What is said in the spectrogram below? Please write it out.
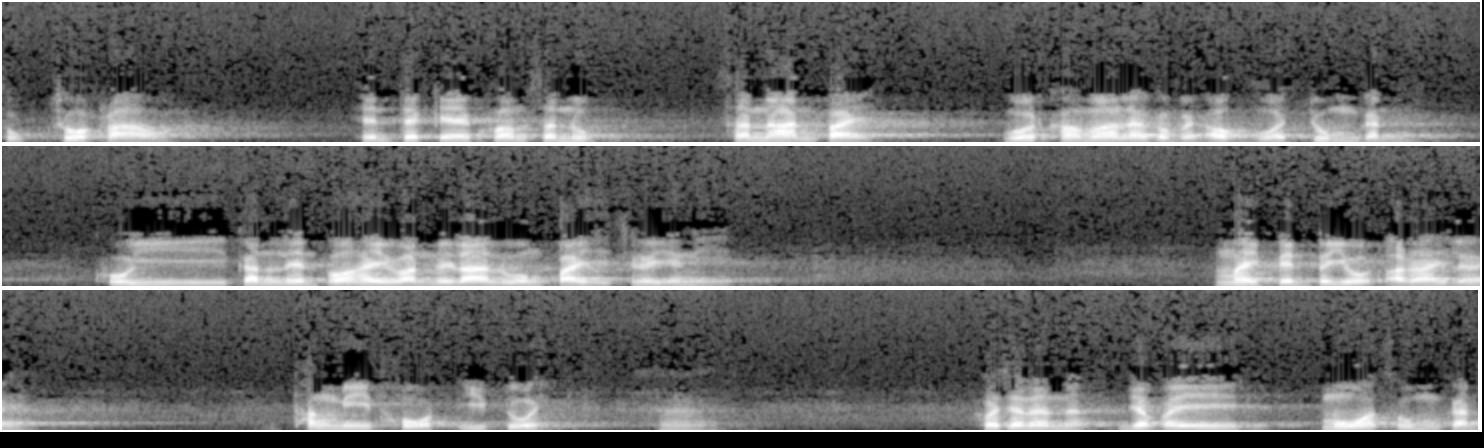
สุขชั่วคราว เห็นแต่แก่ความสนุกสนานไป บวชเข้ามาแล้วก็ไปเอาหัวจุ่มกัน คุยกันเล่นพอให้วันเวลาล่วงไปเฉยๆอย่างนี้ ไม่เป็นประโยชน์อะไรเลย ทั้งมีโทษอีกด้วยเพราะฉะนั้นน่ะ อย่าไป มั่วสุมกัน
